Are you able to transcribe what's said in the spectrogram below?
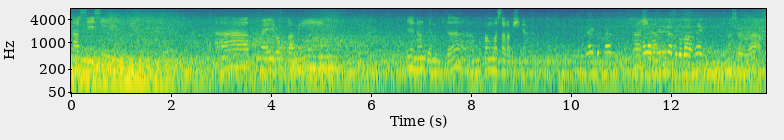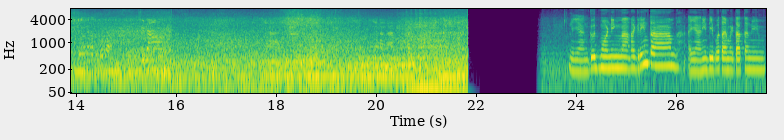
na sisi. At mayroon kaming Ayan o, ganda. Mukhang masarap siya. Siya. Masarap. Pagkain. Ayan, good morning mga ka-Green Thumb. Ayan, hindi po tayo magtatanim.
